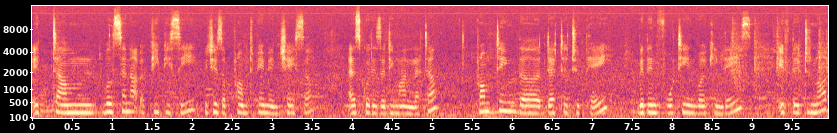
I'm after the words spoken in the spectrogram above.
It um, will send out a PPC, which is a prompt payment chaser, as good as a demand letter prompting the debtor to pay within 14 working days. If they do not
